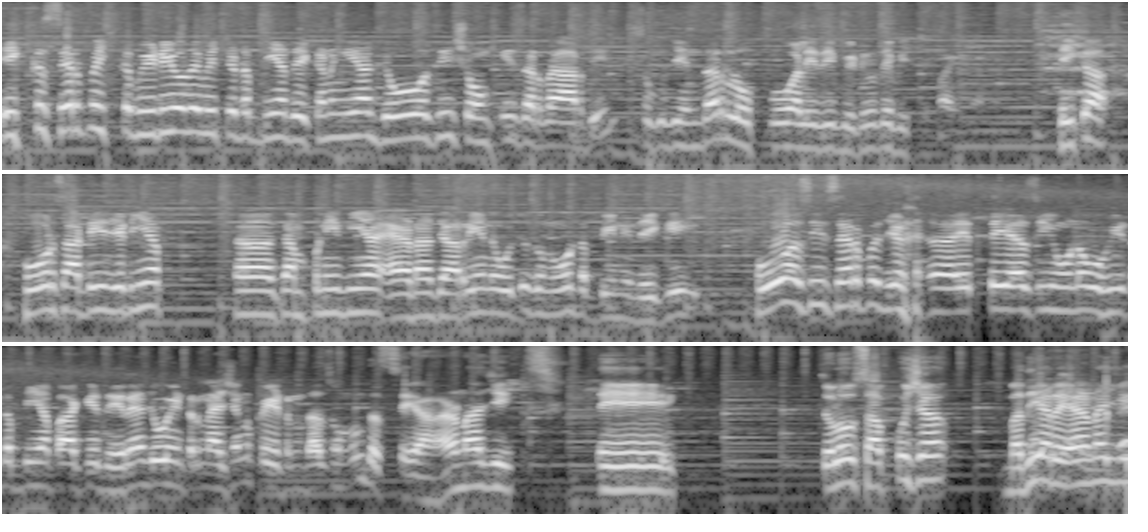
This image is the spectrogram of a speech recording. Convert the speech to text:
ਇੱਕ ਸਿਰਫ ਇੱਕ ਵੀਡੀਓ ਦੇ ਵਿੱਚ ਡੱਬੀਆਂ ਦੇਖਣਗੀਆਂ ਜੋ ਅਸੀਂ ਸ਼ੌਂਕੀ ਸਰਦਾਰ ਦੀ ਸੁਖਜਿੰਦਰ ਲੋਪੋ ਵਾਲੀ ਦੀ ਵੀਡੀਓ ਦੇ ਵਿੱਚ ਪਾਈਆਂ ਠੀਕ ਆ? ਹੋਰ ਸਾਡੀ ਜਿਹੜੀਆਂ ਕੰਪਨੀ ਦੀਆਂ ਐਡਾਂ ਚੱਲ ਰਹੀਆਂ ਨੇ ਉਹ ਚ ਤੁਹਾਨੂੰ ਉਹ ਡੱਬੀ ਨਹੀਂ ਦੇਗੀ। ਉਹ ਅਸੀਂ ਸਿਰਫ ਇੱਥੇ ਅਸੀਂ ਹੁਣ ਉਹੀ ਡੱਬੀਆਂ ਪਾ ਕੇ ਦੇ ਰਹੇ ਹਾਂ ਜੋ ਇੰਟਰਨੈਸ਼ਨਲ ਪੇਟਰਨ ਦਾ ਤੁਹਾਨੂੰ ਦੱਸਿਆ ਹਨਾ ਜੀ? ਤੇ ਚਲੋ ਸਭ ਕੁਝ ਵਧੀਆ ਰਿਹਾ ਨਾ ਜੀ।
